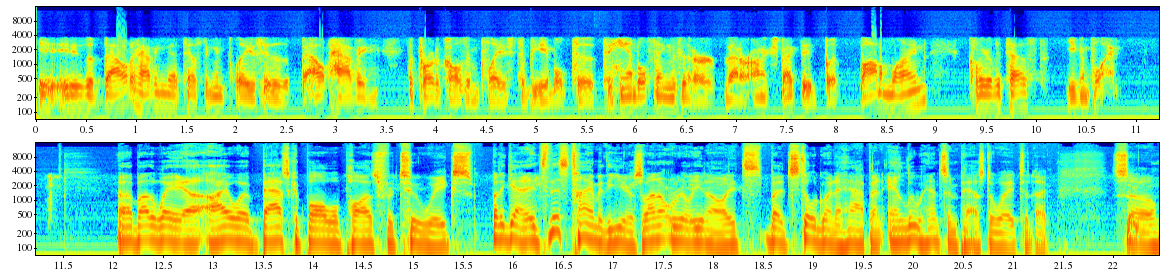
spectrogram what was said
it is about having that testing in place. It is about having the protocols in place to be able to to handle things that are that are unexpected. But bottom line, clear the test, you can play. Uh, by the way, uh, Iowa basketball will pause for two weeks, but again, it's this time of the year, so I don't really, you know, it's but it's still going to happen. And Lou Henson passed away today, so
